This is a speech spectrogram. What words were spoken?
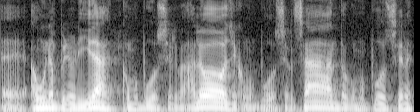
eh, a una prioridad, como pudo ser Baloye, como pudo ser Santo, como pudo ser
